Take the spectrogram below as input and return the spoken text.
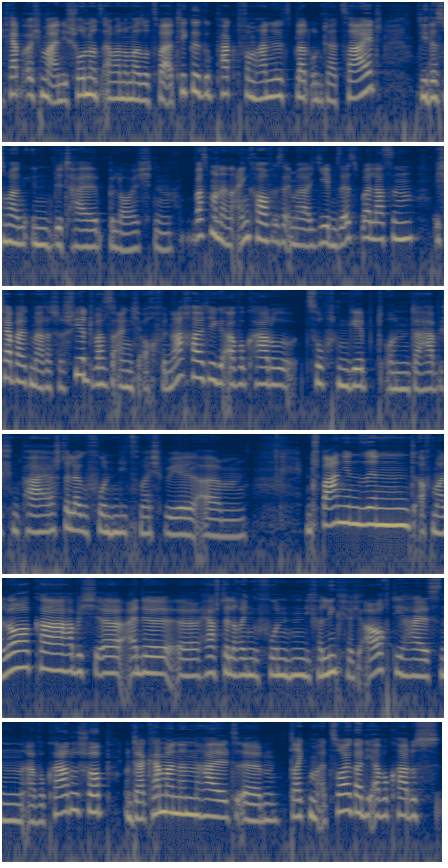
Ich habe euch mal in die Shownotes einfach nochmal so zwei Artikel gepackt vom Handelsblatt und der Zeit, die das nochmal im Detail beleuchten. Was man dann einkauft, ist ja immer jedem selbst überlassen. Ich habe halt mal recherchiert, was es eigentlich auch für nachhaltige Avocado Avocado-Zuchten gibt. Und da habe ich ein paar Hersteller gefunden, die zum Beispiel ähm, in Spanien sind. Auf Mallorca habe ich äh, eine äh, Herstellerin gefunden, die verlinke ich euch auch. Die heißen Avocado Shop. Und da kann man dann halt ähm, direkt im Erzeuger die Avocados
